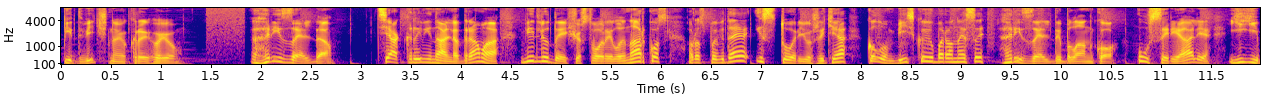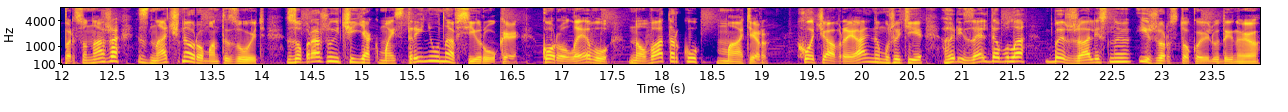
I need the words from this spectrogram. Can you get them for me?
під вічною кригою. Грізельда. Ця кримінальна драма від людей, що створили наркос, розповідає історію життя колумбійської баронеси Грізельди Бланко. У серіалі її персонажа значно романтизують, зображуючи як майстриню на всі руки, королеву, новаторку, матір. Хоча в реальному житті Грізельда була безжалісною і жорстокою людиною.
